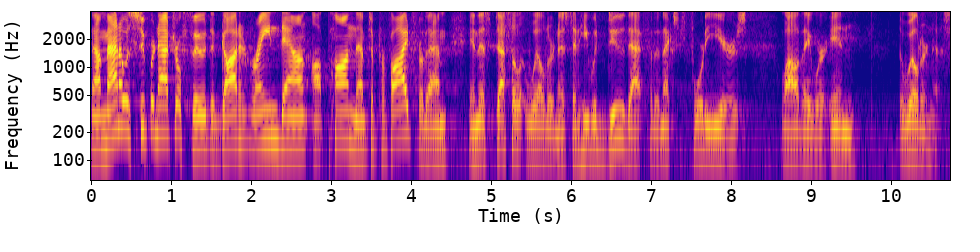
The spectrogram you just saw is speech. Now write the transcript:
Now, manna was supernatural food that God had rained down upon them to provide for them in this desolate wilderness, and He would do that for the next 40 years while they were in the wilderness.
